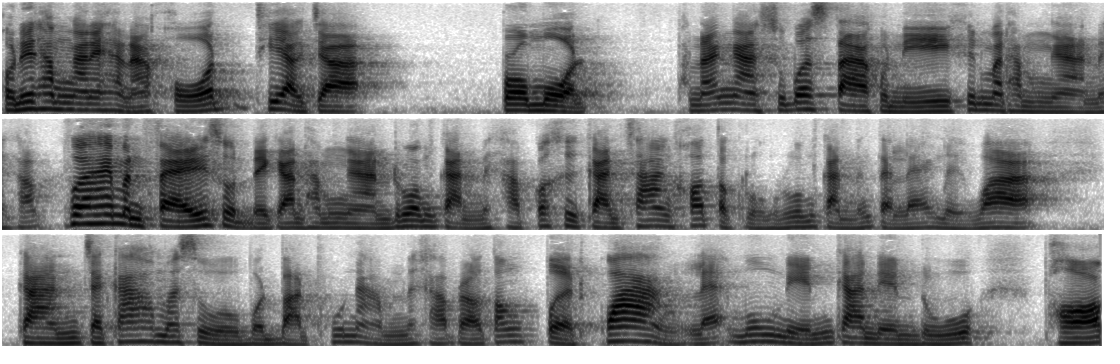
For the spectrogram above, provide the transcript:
คนที่ทำงานในฐานะโค้ชที่อยากจะโปรโมท พนักงานซูเปอร์สตาร์คนนี้ขึ้นมาทำงานนะครับเพื่อให้มันแฟร์ที่สุดในการทำงานร่วมกันนะครับก็คือการสร้างข้อตกลงร่วมกันตั้งแต่แรกเลยว่า การจะก้าวมาสู่บทบาทผู้นำนะครับเราต้องเปิดกว้างและมุ่งเน้นการเรียนรู้ พร้อม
